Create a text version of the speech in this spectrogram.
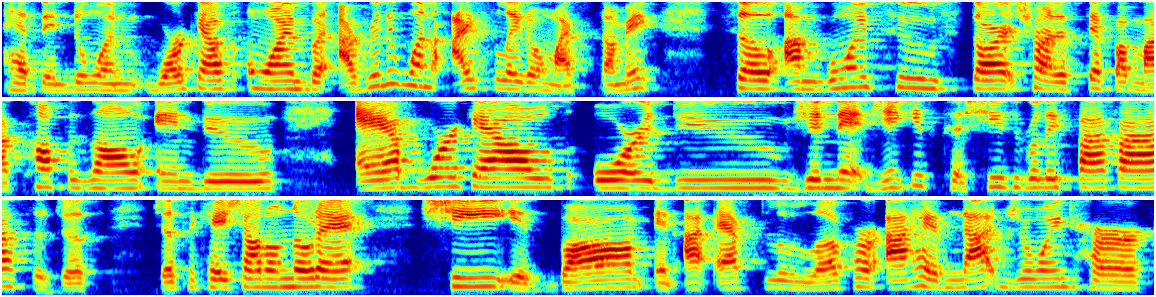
have been doing workouts on, but I really want to isolate on my stomach. So I'm going to start trying to step out my comfort zone and do ab workouts or do Jeanette Jenkins because she's really five five. So just just in case y'all don't know that, she is bomb and I absolutely love her. I have not joined her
